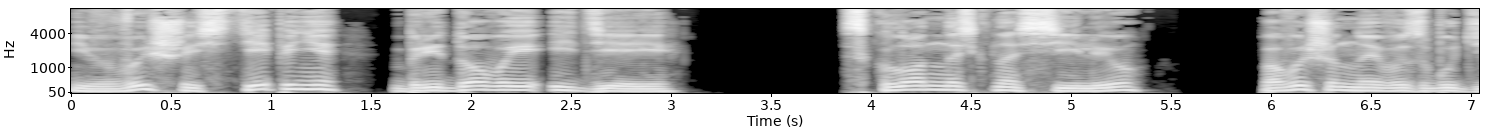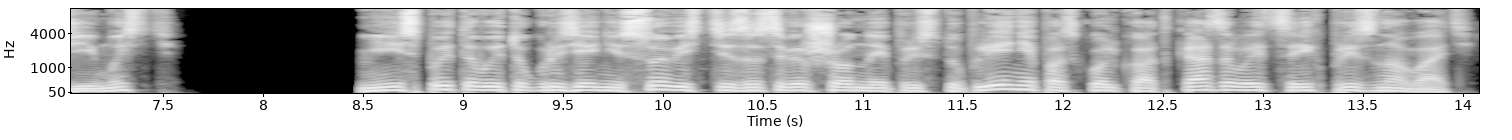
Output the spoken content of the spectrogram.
и в высшей степени бредовые идеи, склонность к насилию, повышенная возбудимость, не испытывает угрызений совести за совершенные преступления, поскольку отказывается их признавать.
